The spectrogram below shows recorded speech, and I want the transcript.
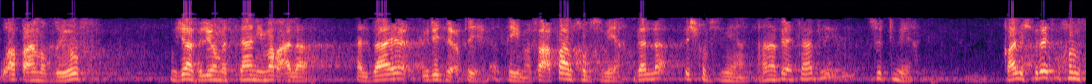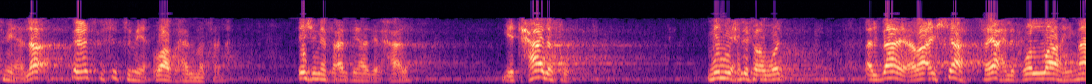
وأطعم الضيوف وجاء في اليوم الثاني مر على البائع يريد يعطيه القيمة فأعطاه ال 500 قال لا إيش 500 أنا بعتها ب 600 قال اشتريت ب 500 لا بعت ب 600 واضح المسألة. إيش نفعل في هذه الحالة؟ يتحالفوا. من يحلف أول البائع راعي الشاه فيحلف والله ما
